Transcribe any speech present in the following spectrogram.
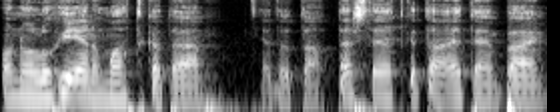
on ollut hieno matka tää. Ja tota, tästä jatketaan eteenpäin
